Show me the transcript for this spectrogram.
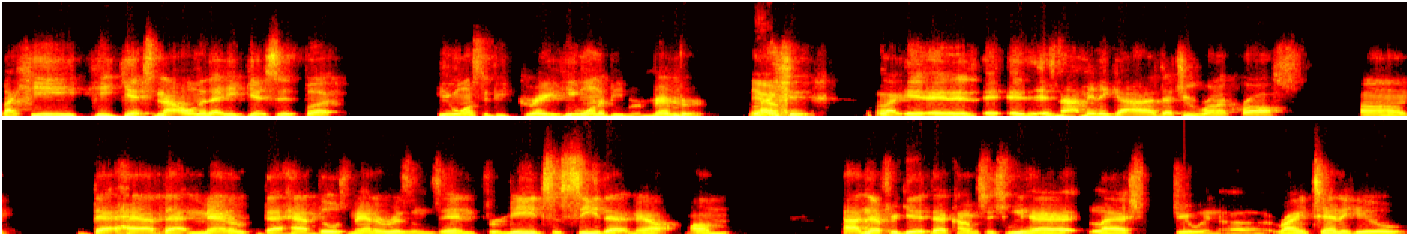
like he he gets not only that he gets it, but he wants to be great. He want to be remembered. Yeah. Like, like it, it, it, it's not many guys that you run across um, that have that manner that have those mannerisms. And for me to see that now, um, I never forget that conversation we had last year when uh, Ryan Tannehill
